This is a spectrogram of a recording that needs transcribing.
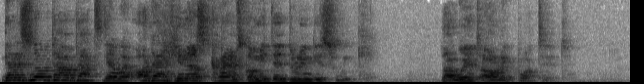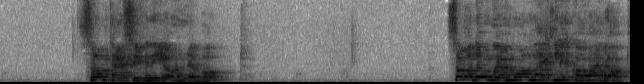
There is no doubt that there were other heinous crimes committed during this week that went unreported. Sometimes even in your own neighborhood. Some of them were more likely covered up,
